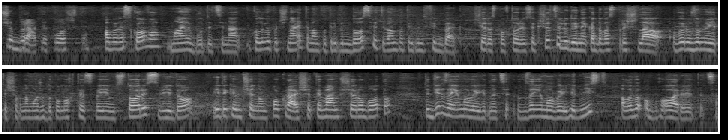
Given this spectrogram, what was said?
щоб брати кошти? Обов'язково має бути ціна. Коли ви починаєте, вам потрібен досвід і вам потрібен фідбек. Ще раз повторююся, якщо це людина, яка до вас прийшла, ви розумієте, що вона може допомогти своїм сторіс, відео і таким чином покращити вам ще роботу. Тоді взаємовигідна взаємовигідність, але ви обговорюєте це.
